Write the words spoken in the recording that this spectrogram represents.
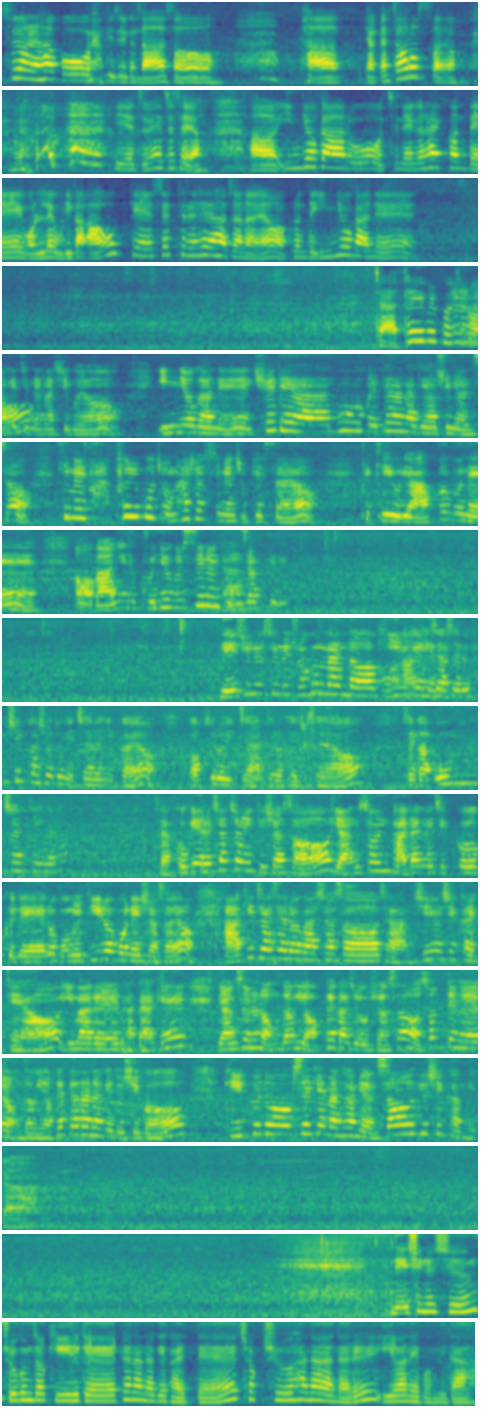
수련을 하고 여기 지금 나와서 다 약간 쩔었어요. 이해 좀 해주세요. 어, 인요가로 진행을 할 건데 원래 우리가 아홉 개 세트를 해야 하잖아요. 그런데 인요가는 자 테이블 편안하게 포즈로 진행하시고요. 인요가는 최대한 호흡을 편안하게 하시면서 힘을 다 풀고 좀 하셨으면 좋겠어요. 특히 우리 앞부분에 어, 많이 근육을 쓰는 동작들을 내쉬는 숨을 조금만 더 길게 아기 해보세요. 자세로 휴식하셔도 괜찮으니까요. 억지로 있지 않도록 해주세요. 제가 옴 찬팅을 하- 자, 고개를 천천히 드셔서 양손 바닥을 짚고 그대로 몸을 뒤로 보내셔서요. 아기 자세로 가셔서 잠시 휴식할게요. 이마를 바닥에 양손은 엉덩이 옆에 가져오셔서 손등을 엉덩이 옆에 편안하게 두시고 깊은 호흡 세개만 하면서 휴식합니다. 내쉬는 숨 조금 더 길게 편안하게 갈 때 척추 하나하나를 이완해 봅니다.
